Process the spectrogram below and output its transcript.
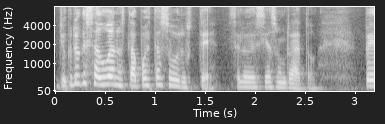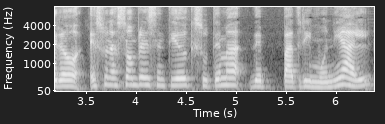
Yo creo que esa duda no está puesta sobre usted, se lo decía hace un rato. Pero es una sombra en el sentido de que su tema de patrimonial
